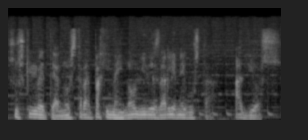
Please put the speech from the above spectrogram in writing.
suscríbete a nuestra página y no olvides darle me gusta. Adiós.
